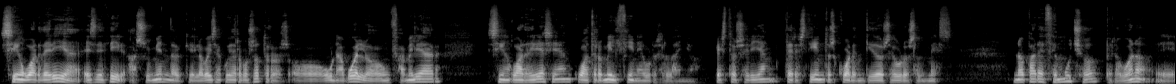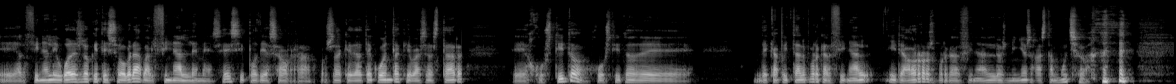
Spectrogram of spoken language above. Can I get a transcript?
Sin guardería, es decir, asumiendo que lo vais a cuidar vosotros o un abuelo o un familiar, sin guardería serían 4.100 euros al año. Estos serían 342 euros al mes. No parece mucho, pero bueno, eh, al final igual es lo que te sobraba al final de mes, ¿eh? si podías ahorrar. O sea que date cuenta que vas a estar eh, justito, justito de, de capital porque al final, y de ahorros, porque al final los niños gastan mucho.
